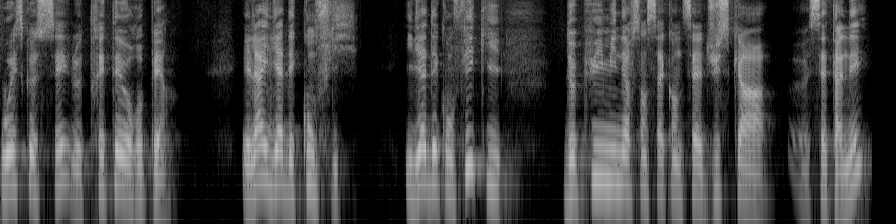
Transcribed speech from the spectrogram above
ou est-ce que c'est le traité européen? Et là, il y a des conflits. Il y a des conflits qui, depuis 1957 jusqu'à euh, cette année,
